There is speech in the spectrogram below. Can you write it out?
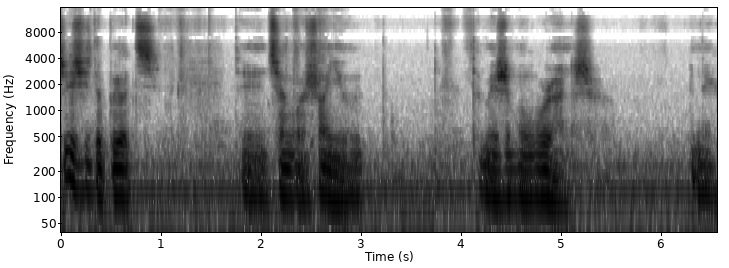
这些都不要急，嗯枪管上油，它没什么污染的时候，那个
